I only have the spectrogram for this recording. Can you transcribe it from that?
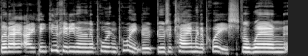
But I, I think you're hitting on an important point. There, there's a time and a place for when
